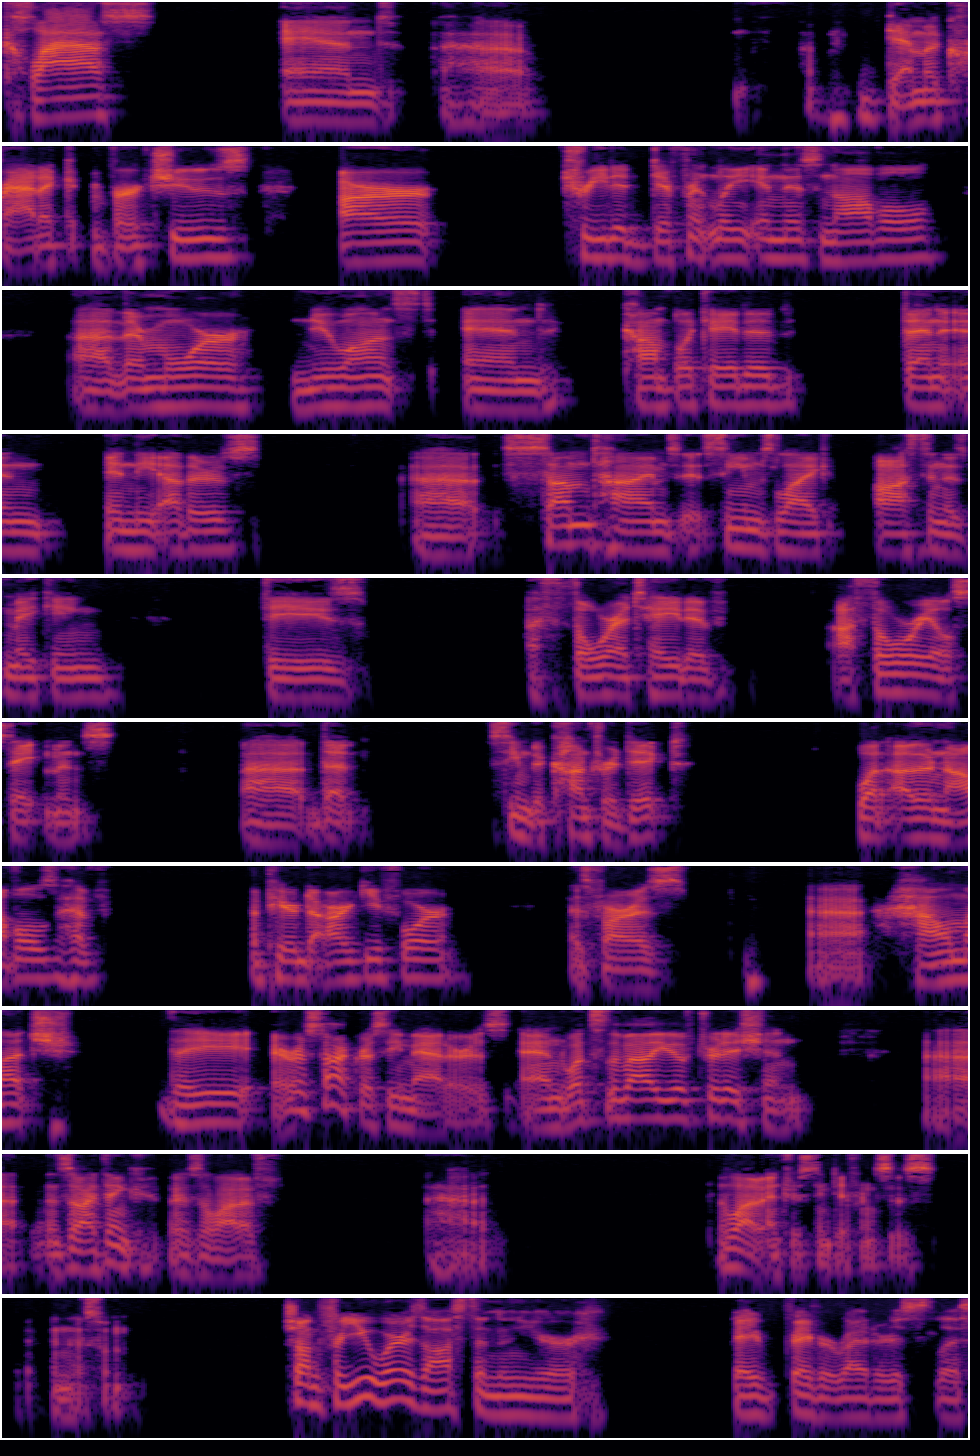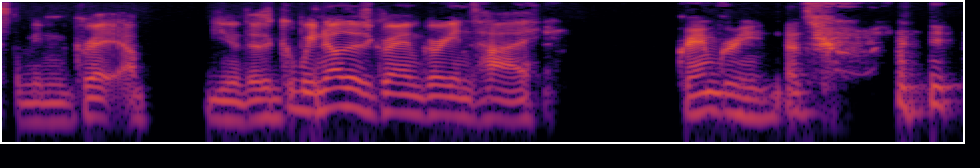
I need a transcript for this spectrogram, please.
class and uh, democratic virtues are treated differently in this novel. Uh, they're more nuanced and complicated than in in the others. Uh, sometimes it seems like Austen is making these authoritative, authorial statements uh, that seem to contradict what other novels have appeared to argue for, as far as uh, how much the aristocracy matters and what's the value of tradition. Uh, and so I think there's a lot of uh, a lot of interesting differences in this one. Sean, for you, where is Austen in your favorite writers list? I mean, great. Uh, you know, there's we know there's Graham Greene's high. Graham Greene. That's right.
